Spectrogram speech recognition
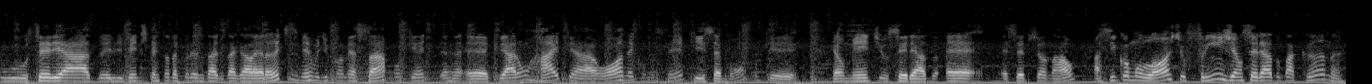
O seriado ele vem despertando a curiosidade da galera antes mesmo de começar, porque é, é, criaram um hype, a Warner, como sempre, isso é bom, porque realmente o seriado é excepcional. Assim como Lost, o Fringe é um seriado bacana,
